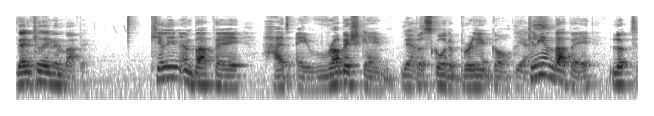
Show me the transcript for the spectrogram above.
Then Kylian Mbappe. Kylian Mbappe had a rubbish game, Yes. but scored a brilliant goal. Yes. Kylian Mbappe looked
